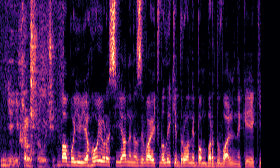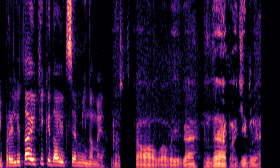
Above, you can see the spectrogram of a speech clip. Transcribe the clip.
не- нехорошая очень. Бабою Ягою росіяни називають великі дрони-бомбардувальники, які прилітають і кидаються мінами. Настыковал Баба Яга. Да, погибли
